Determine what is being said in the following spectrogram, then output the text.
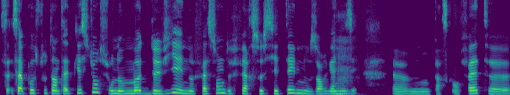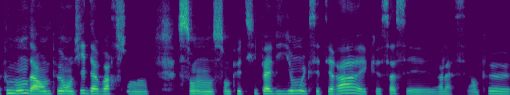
ça, ça, pose tout un tas de questions sur nos modes de vie et nos façons de faire société, de nous organiser. Mmh parce qu'en fait, tout le monde a un peu envie d'avoir son, son, son, petit pavillon, etc. Et que ça, c'est voilà, c'est un peu,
